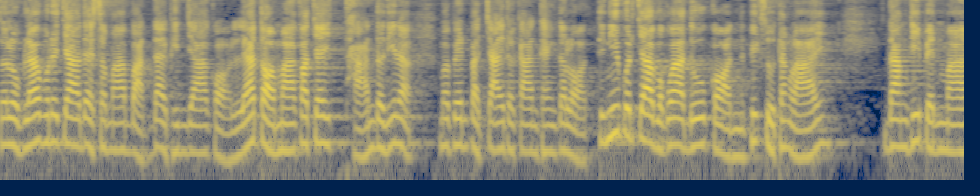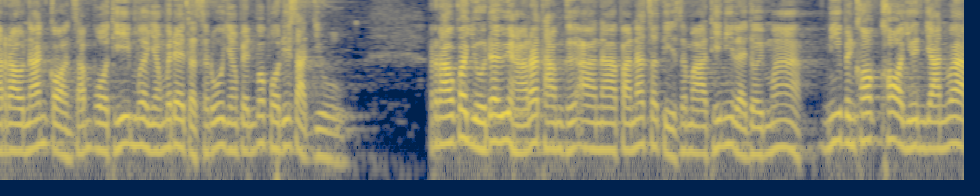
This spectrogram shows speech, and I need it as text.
สรุปแล้วพระเจ้าได้สมาบัติได้พิญญาก่อน แล้วต่อมาก็ใจฐานตัวนี้แหละมาเป็นปัจจัยต่อการแทงตลอด ทีนี้พระเจ้าบอกว่าดูก่อนภิกษุทั้งหลาย ดังที่เป็นมาเรานั้นก่อนสัมโพธิเมื่อยังไม่ได้ตรัสรู้ยังเป็นพระโพธิสัตว์อยู่ เราก็อยู่ได้วิหารธรรมคืออาณาปานสติสมาธินี่แหละโดยมาก นี่เป็นข้อข้อยืนยันว่า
